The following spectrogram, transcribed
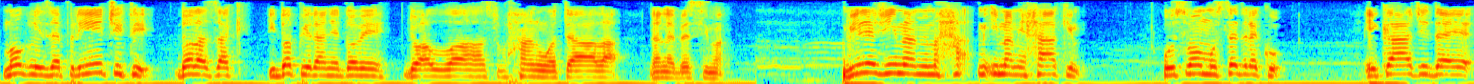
mogli zapriječiti dolazak i dopiranje dove do Allaha subhanahu wa ta'ala na nebesima. Bileži imam, imam i hakim u svom ustedreku i kaže da je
